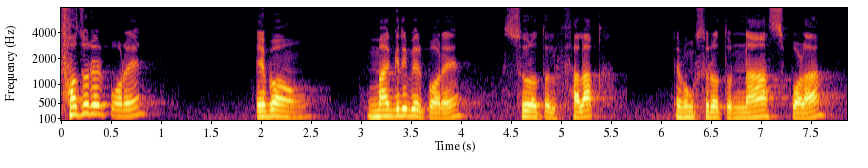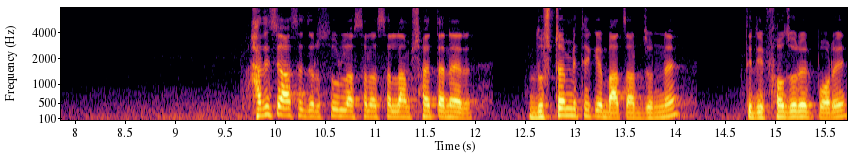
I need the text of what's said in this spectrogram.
ফজরের পরে এবং মাগরিবের পরে সুরতুল ফালাক এবং সুরতুল নাস পড়া। হাদিসে আছে যে রসুল্লাহ সাল্লাহ সাল্লাম শয়তানের দুষ্টামি থেকে বাঁচার জন্যে তিনি ফজরের পরে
